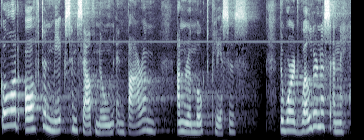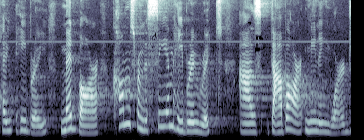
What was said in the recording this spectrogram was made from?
God often makes himself known in barren and remote places. The word wilderness in Hebrew, midbar, comes from the same Hebrew root as dabar, meaning word.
